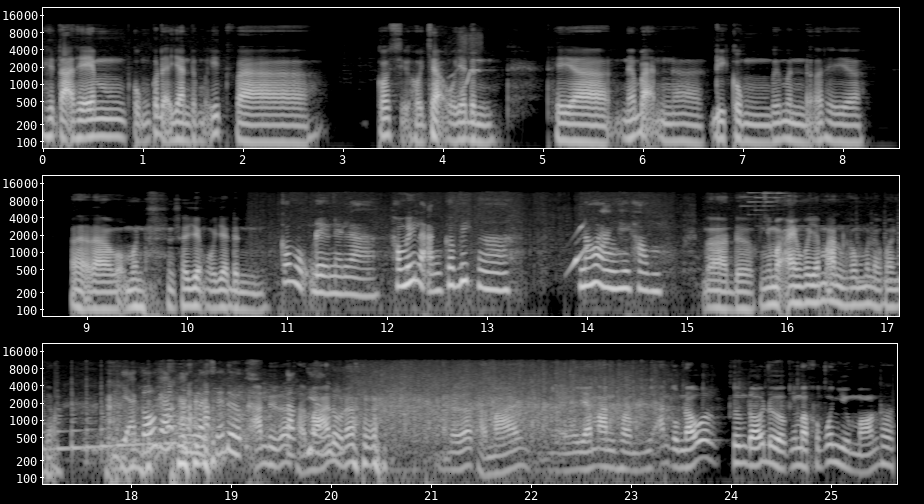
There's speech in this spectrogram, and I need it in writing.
Hiện tại thì em cũng có để dành được một ít và có sự hỗ trợ của gia đình. Thì à, nếu bạn à, đi cùng với mình nữa thì à, có thể là bọn mình xây dựng một gia đình. Có một điều này là không biết là anh có biết ờ, nấu ăn hay không? Là được nhưng mà em có dám ăn không mới là quan trọng. Dạ cố gắng ăn là sẽ được. Ăn thì rất Tập thoải mái luôn đó ăn thì rất thoải mái. Em có dám ăn không? Ăn cũng nấu tương đối được nhưng mà không có nhiều món thôi.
